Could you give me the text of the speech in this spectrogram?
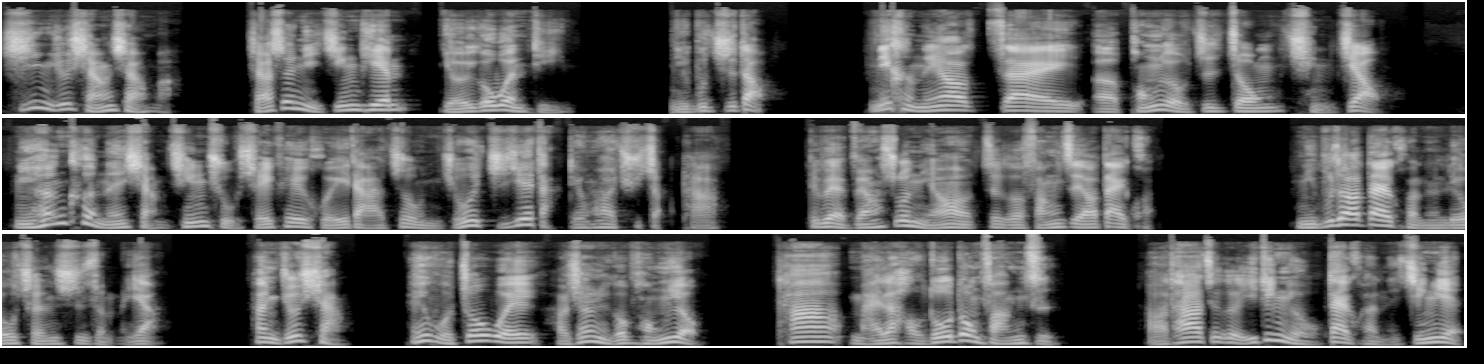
其实你就想想嘛，假设你今天有一个问题，你不知道，你可能要在呃朋友之中请教，你很可能想清楚谁可以回答之后，你就会直接打电话去找他，对不对？比方说你要这个房子要贷款，你不知道贷款的流程是怎么样，那你就想：“诶，我周围好像有个朋友，他买了好多栋房子啊，他这个一定有贷款的经验。”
